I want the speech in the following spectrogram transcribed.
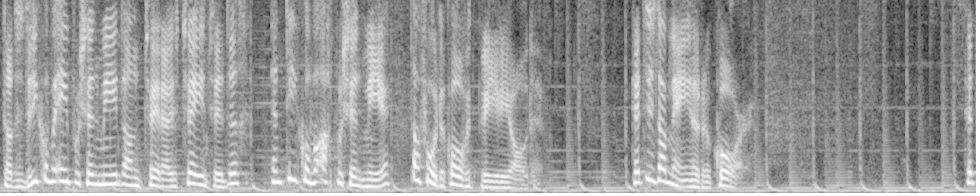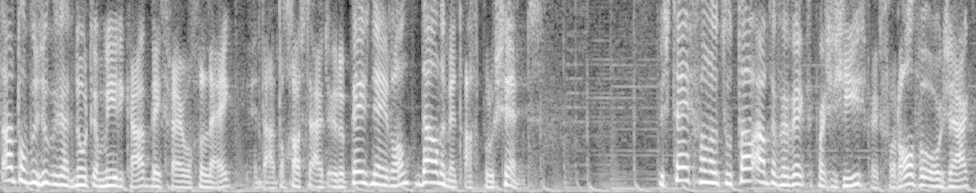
Dat is 3,1% meer dan in 2022 en 10,8% meer dan voor de COVID-periode. Het is daarmee een record. Het aantal bezoekers uit Noord-Amerika bleef vrijwel gelijk. Het aantal gasten uit Europees Nederland daalde met 8%. De stijging van het totaal aantal verwerkte passagiers werd vooral veroorzaakt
